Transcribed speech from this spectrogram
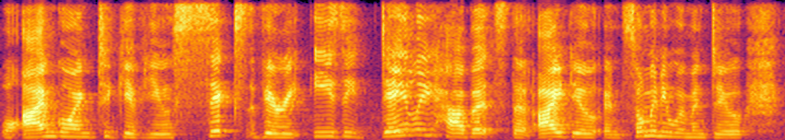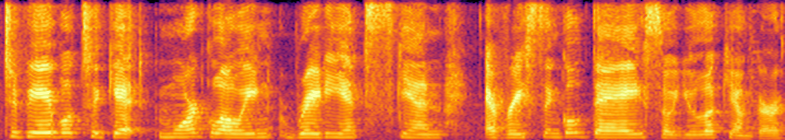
Well, I'm going to give you six very easy daily habits that I do and so many women do to be able to get more glowing, radiant skin every single day so you look younger.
